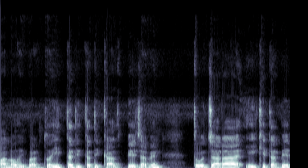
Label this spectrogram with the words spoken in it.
ভালো হইবার দোয়া ইত্যাদি ইত্যাদি কাজ পেয়ে যাবেন। তো যারা এই কিতাবের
